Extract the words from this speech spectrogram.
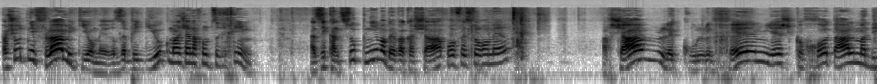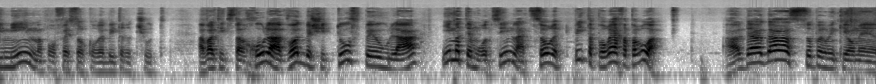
פשוט נפלא, מיקי אומר, זה בדיוק מה שאנחנו צריכים. אז היכנסו פנימה בבקשה, הפרופסור אומר. עכשיו לכולכם יש כוחות על מדהימים, הפרופסור קורא בהתרגשות. אבל תצטרכו לעבוד בשיתוף פעולה אם אתם רוצים לעצור את פיט הפורח הפרוע. אל דאגה, סופר מיקי אומר.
